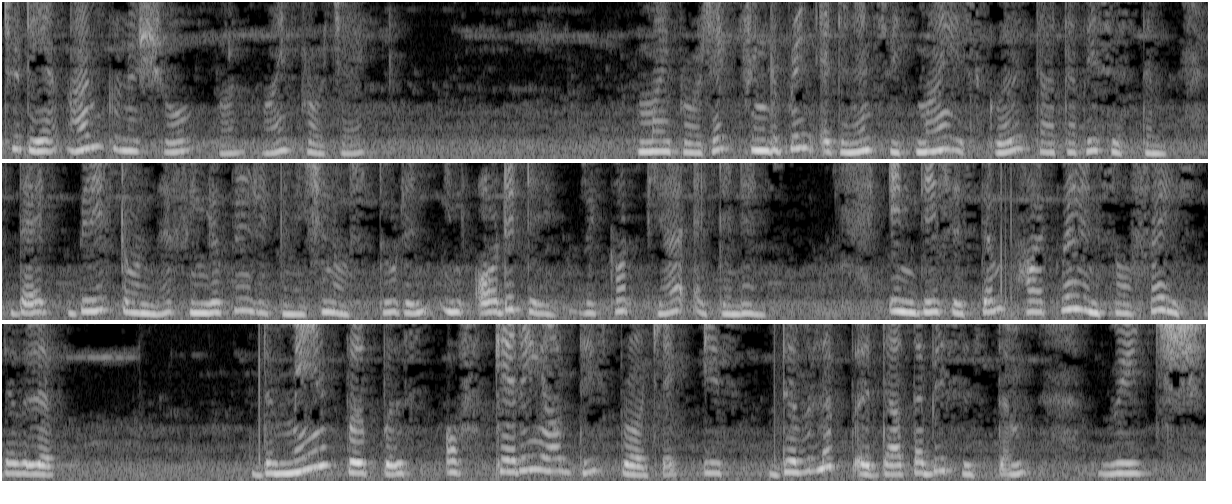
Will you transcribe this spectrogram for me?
Today I am gonna show about my project. My project fingerprint attendance with MySQL database system that based on the fingerprint recognition of student in order to record their attendance. In this system, hardware and software is developed. The main purpose of carrying out this project is develop a database system which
